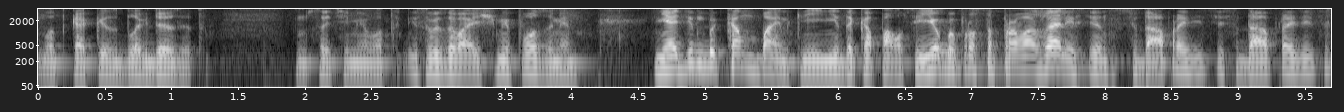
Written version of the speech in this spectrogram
вот как из Black Desert, с этими вот, и с вызывающими позами. Ни один бы комбайн к ней не докопался. Ее бы просто провожали все. Сюда пройдите, сюда пройдите.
